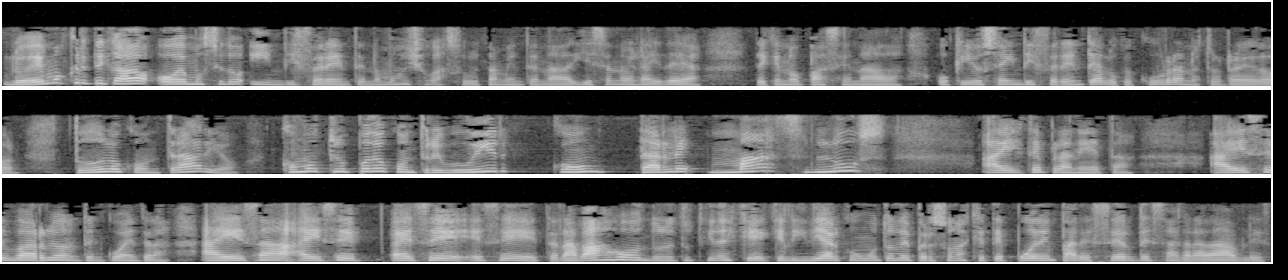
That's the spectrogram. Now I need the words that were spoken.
lo hemos criticado o hemos sido indiferentes, no hemos hecho absolutamente nada. Y esa no es la idea, de que no pase nada, o que yo sea indiferente a lo que ocurra a nuestro alrededor. Todo lo contrario, ¿Cómo tú puedo contribuir con darle más luz a este planeta, a ese barrio donde te encuentras, a esa, a ese, a ese, ese trabajo donde tú tienes que, lidiar con un montón de personas que te pueden parecer desagradables,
